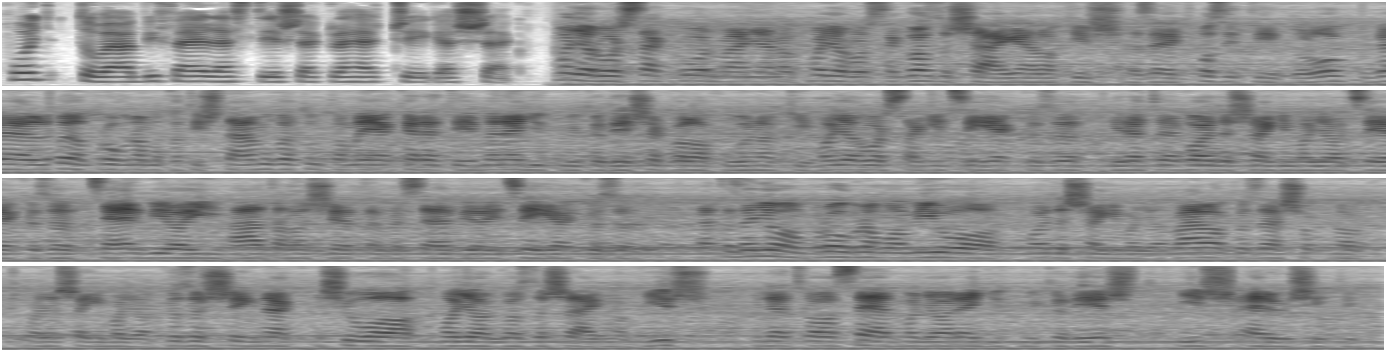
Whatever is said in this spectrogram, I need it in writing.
hogy további fejlesztések lehetségesek. Magyarország kormányának, Magyarország gazdaságának is ez egy pozitív dolog, mivel olyan programokat is támogatunk, amelyek keretében együttműködések alakulnak ki magyarországi cégek között, illetve vajdasági magyar cégek között, szerbiai, általános értelemben szerbiai cégek között. Tehát ez egy olyan program, ami jó a vajdasági magyar vállalkozásoknak, vajdasági magyar közösségnek, és jó a magyar gazdaságnak is, illetve a szerb-magyar együttműködést is erősíti.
